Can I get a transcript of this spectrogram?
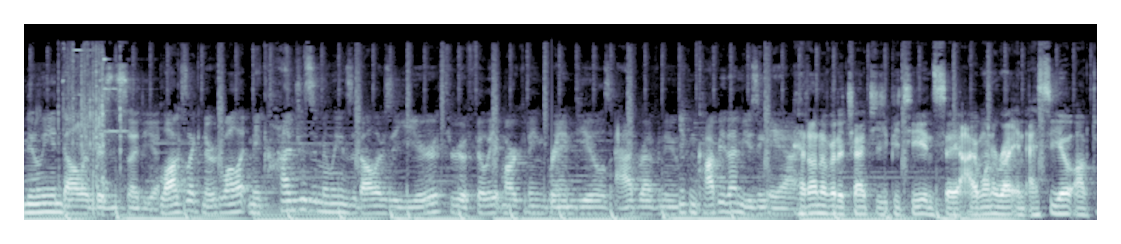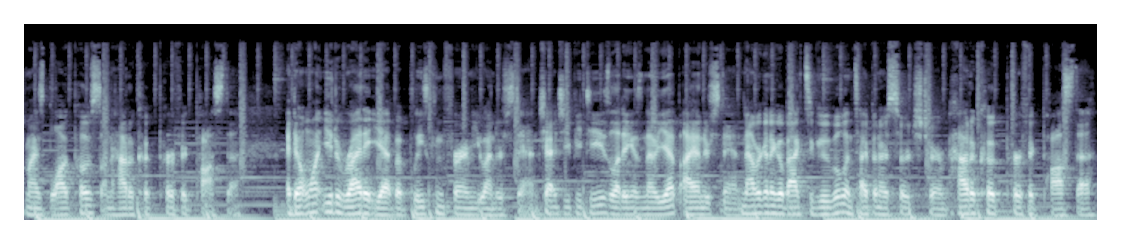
million dollar business idea. Blogs like NerdWallet make hundreds of millions of dollars a year through affiliate marketing, brand deals, ad revenue. You can copy them using AI. Head on over to ChatGPT and say, I want to write an SEO optimized blog post on how to cook perfect pasta. I don't want you to write it yet, but please confirm you understand. ChatGPT is letting us know, yep, I understand. Now we're gonna go back to Google and type in our search term, how to cook perfect pasta.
